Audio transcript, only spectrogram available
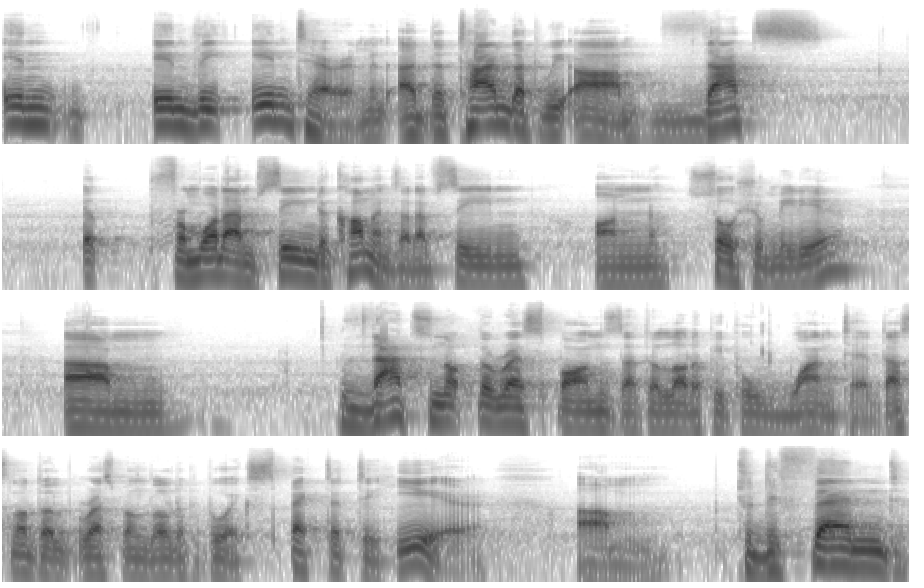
in, in the interim, at the time that we are, that's, from what I'm seeing, the comments that I've seen on social media, um, that's not the response that a lot of people wanted. That's not the response a lot of people expected to hear um, to defend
